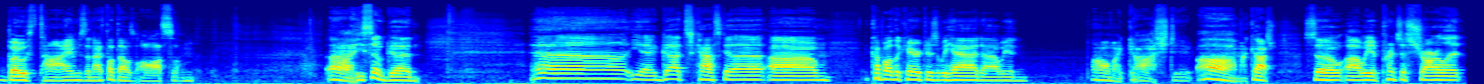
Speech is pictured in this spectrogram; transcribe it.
both times, and I thought that was awesome. Ah, he's so good. Uh, yeah, guts, Casca. Um, a couple other characters we had. Uh, we had. Oh my gosh, dude. Oh my gosh. So uh, we had Princess Charlotte,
